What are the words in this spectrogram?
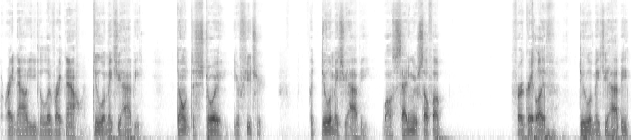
But right now, you need to live right now. Do what makes you happy. Don't destroy your future, but do what makes you happy while setting yourself up for a great life. Do what makes you happy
